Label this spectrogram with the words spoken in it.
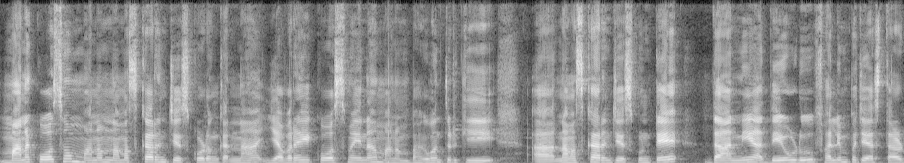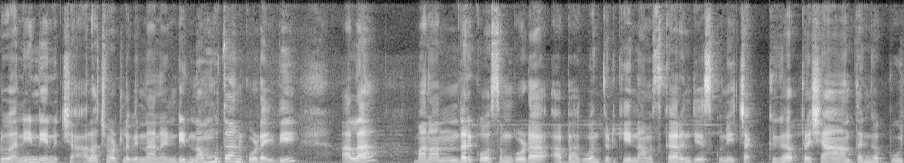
మన కోసం మనం నమస్కారం చేసుకోవడం కన్నా ఎవరి కోసమైనా మనం భగవంతుడికి నమస్కారం చేసుకుంటే దాన్ని ఆ దేవుడు ఫలింపజేస్తాడు అని నేను చాలా చోట్ల విన్నానండి. నమ్ముతాను కూడా ఇది. అలా మనందరి కోసం కూడా ఆ భగవంతుడికి నమస్కారం చేసుకుని చక్కగా ప్రశాంతంగా పూజ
